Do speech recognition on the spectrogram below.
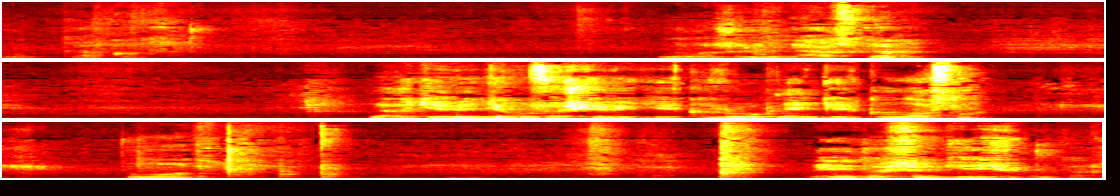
Вот так вот. Выложили мяско. У меня такие, видите, кусочки какие крупненькие, классно. Вот. И это все кетчупом так.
